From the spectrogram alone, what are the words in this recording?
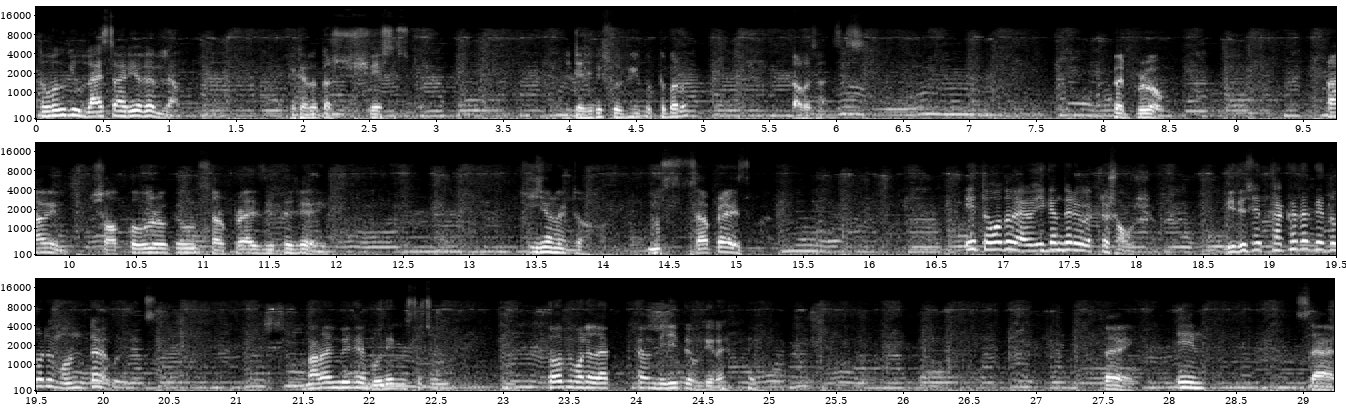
তোমাকে কি লাইফ হারিয়ে দিলাম? এটা তো তার শেষ এটা যদি সত্যি করতে পারো তাহলে সাকসেস বাট ব্রো আমি সব খবর সারপ্রাইজ দিতে চাই? কি যেন একটা সারপ্রাইজ এই তোমাদের আমেরিকানদেরও একটা সমস্যা। বিদেশে থাকা থাকে তোমাদের মনটা হয়ে গেছে। মারান বিনে বলে বুঝতে চাই। তবে মনে রাখতাম নিজেই তো বলি না। তাই ইন স্যার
